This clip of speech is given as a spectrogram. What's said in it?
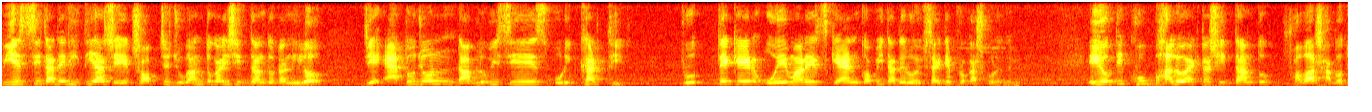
পিএসসি তাদের ইতিহাসের সবচেয়ে যুগান্তকারী সিদ্ধান্তটা নিল যে এতজন ডাব্লিউবিসিএস পরীক্ষার্থীর প্রত্যেকের ওএমআরের স্ক্যান কপি তাদের ওয়েবসাইটে প্রকাশ করে দেবে। এই অবধি খুব ভালো একটা সিদ্ধান্ত, সবার স্বাগত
